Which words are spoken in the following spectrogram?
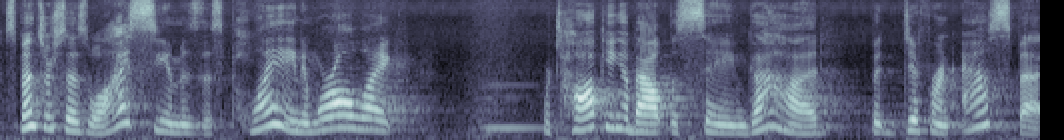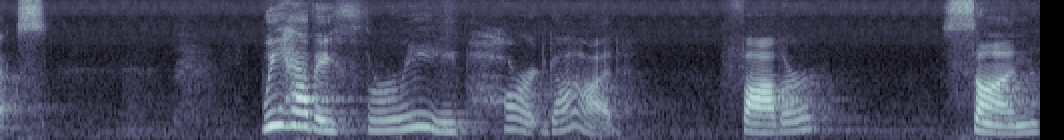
Spencer says, well, I see him as this plane. And we're all like, we're talking about the same God, but different aspects. We have a three part God Father, Son,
